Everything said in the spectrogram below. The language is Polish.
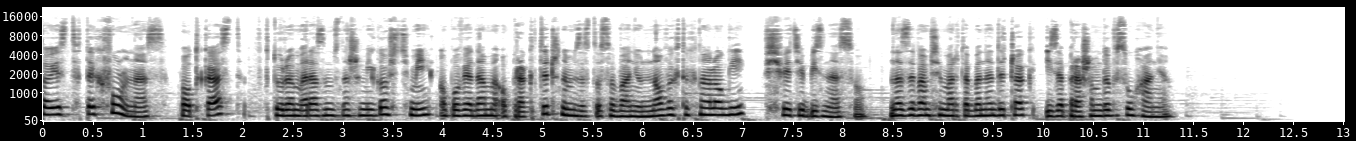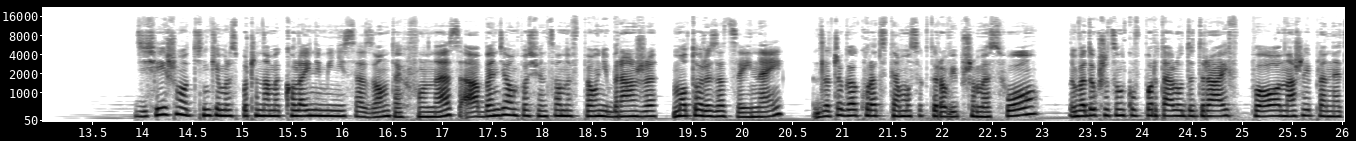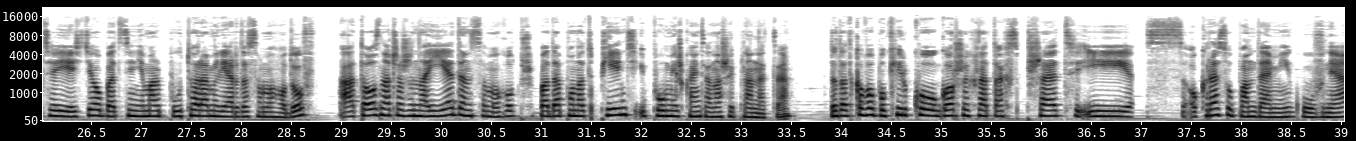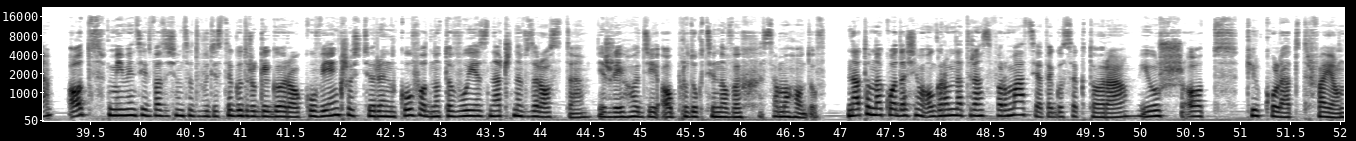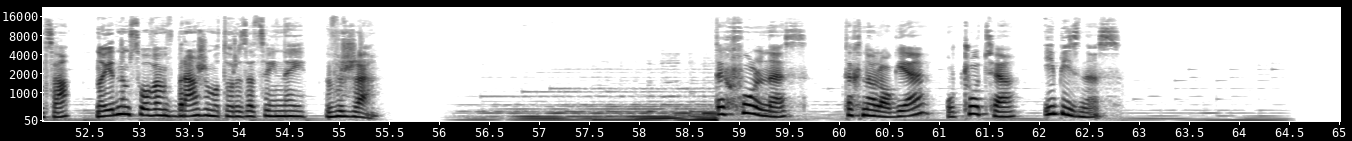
To jest Techfulness, podcast, w którym razem z naszymi gośćmi opowiadamy o praktycznym zastosowaniu nowych technologii w świecie biznesu. Nazywam się Marta Benedyczak i zapraszam do wysłuchania. Dzisiejszym odcinkiem rozpoczynamy kolejny mini sezon Techfulness, a będzie on poświęcony w pełni branży motoryzacyjnej. Dlaczego akurat temu sektorowi przemysłu? Według szacunków portalu The Drive po naszej planecie jeździ obecnie niemal 1,5 miliarda samochodów, a to oznacza, że na jeden samochód przypada ponad 5,5 mieszkańca naszej planety. Dodatkowo po kilku gorszych latach sprzed i z okresu pandemii głównie, od mniej więcej 2022 roku większość rynków odnotowuje znaczne wzrosty, jeżeli chodzi o produkcję nowych samochodów. Na to nakłada się ogromna transformacja tego sektora, już od kilku lat trwająca. No jednym słowem w branży motoryzacyjnej wrze. Techfulness, technologie, uczucia i biznes.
